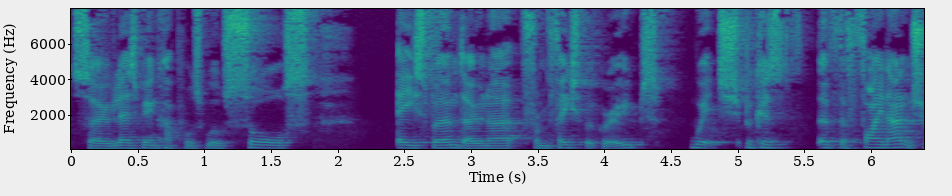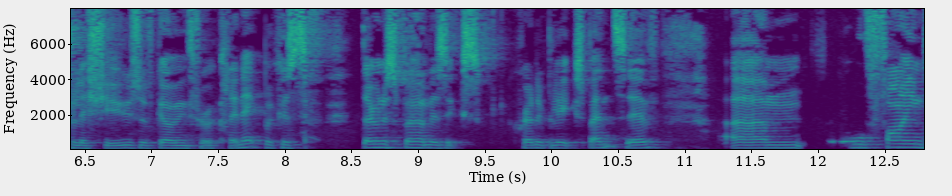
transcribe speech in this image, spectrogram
so lesbian couples will source a sperm donor from Facebook groups, which because of the financial issues of going through a clinic, because donor sperm is incredibly expensive, um, we'll find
